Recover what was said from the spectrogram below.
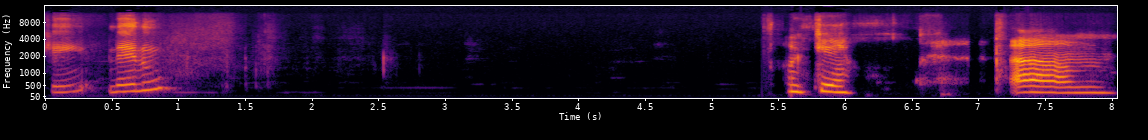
Okay, Nenu. Okay. Um,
